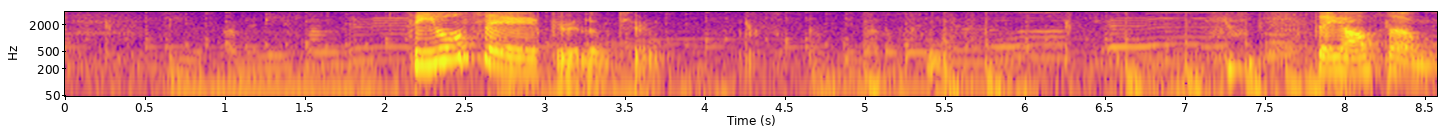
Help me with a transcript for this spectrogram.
See you all soon. Give it a little tilt. See y'all soon.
